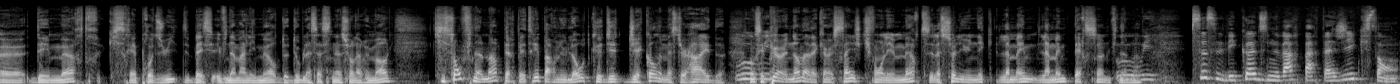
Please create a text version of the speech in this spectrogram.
euh, des meurtres qui seraient produits, ben, évidemment les meurtres de double assassinat sur la rue Morgue, qui sont finalement perpétrés par nul autre que Jekyll et Mr. Hyde. Donc c'est plus un homme avec un singe qui font les meurtres, c'est la seule et unique, la même, la même personne finalement. Oui, ça, c'est des cas d'univers partagé qui sont,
